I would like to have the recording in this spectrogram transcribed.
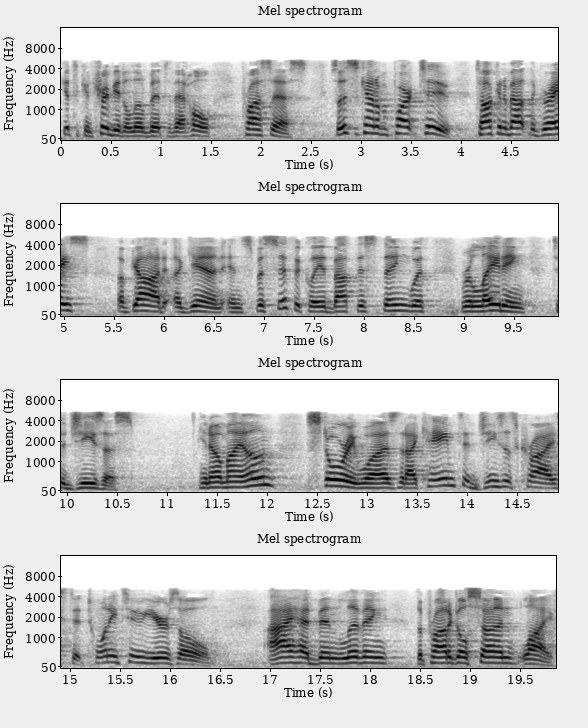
get to contribute a little bit to that whole process. So this is kind of a part two, talking about the grace of God again, and specifically about this thing with relating to Jesus. You know, my own story was that I came to Jesus Christ at 22 years old. I had been living the prodigal son life,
